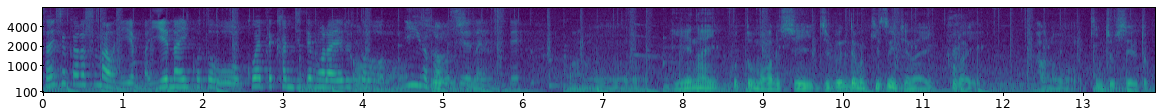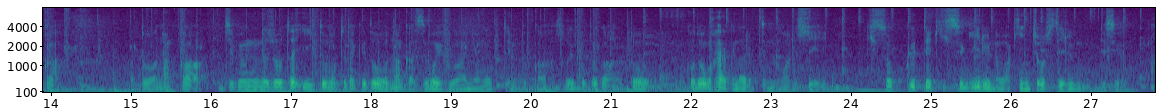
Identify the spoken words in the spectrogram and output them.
最初から素直にやっぱ言えないことをこうやって感じてもらえるといいのかもしれないですね。あのー言えないこともあるし自分でも気づいてないくらい、あのー緊張してるとかあとはなんか自分の状態いいと思ってたけどなんかすごい不安に思ってるとかそういうことがあると鼓動が速くなるっていうのもあるし規則的すぎるのは緊張してるんですよ。あ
